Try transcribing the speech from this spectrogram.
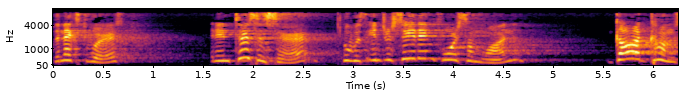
the next verse. An intercessor who was interceding for someone, God comes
